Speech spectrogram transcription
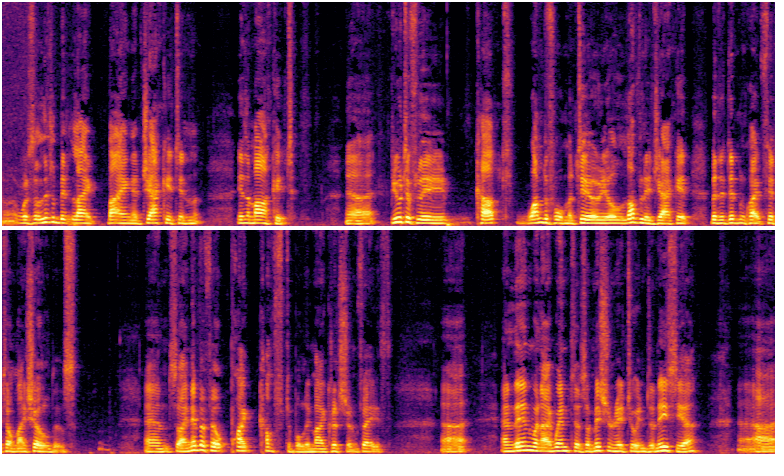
uh, was a little bit like buying a jacket in, in the market. Uh, beautifully cut, wonderful material, lovely jacket, but it didn't quite fit on my shoulders. And so I never felt quite comfortable in my Christian faith. Uh, and then when I went as a missionary to Indonesia uh,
